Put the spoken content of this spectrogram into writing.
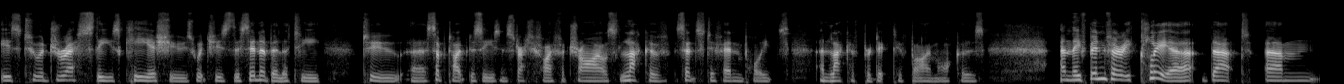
is to address these key issues, which is this inability to uh, subtype disease and stratify for trials, lack of sensitive endpoints, and lack of predictive biomarkers. And they've been very clear that um,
